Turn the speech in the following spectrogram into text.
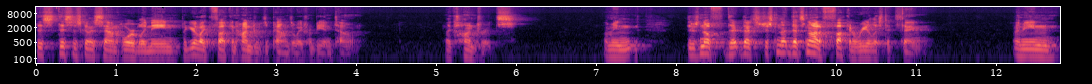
this this is going to sound horribly mean, but you're like fucking hundreds of pounds away from being tone. Like hundreds. I mean, there's no that, that's just not that's not a fucking realistic thing. I mean,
